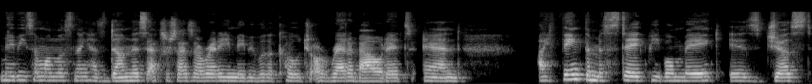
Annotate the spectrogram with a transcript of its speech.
maybe someone listening has done this exercise already, maybe with a coach or read about it and I think the mistake people make is just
